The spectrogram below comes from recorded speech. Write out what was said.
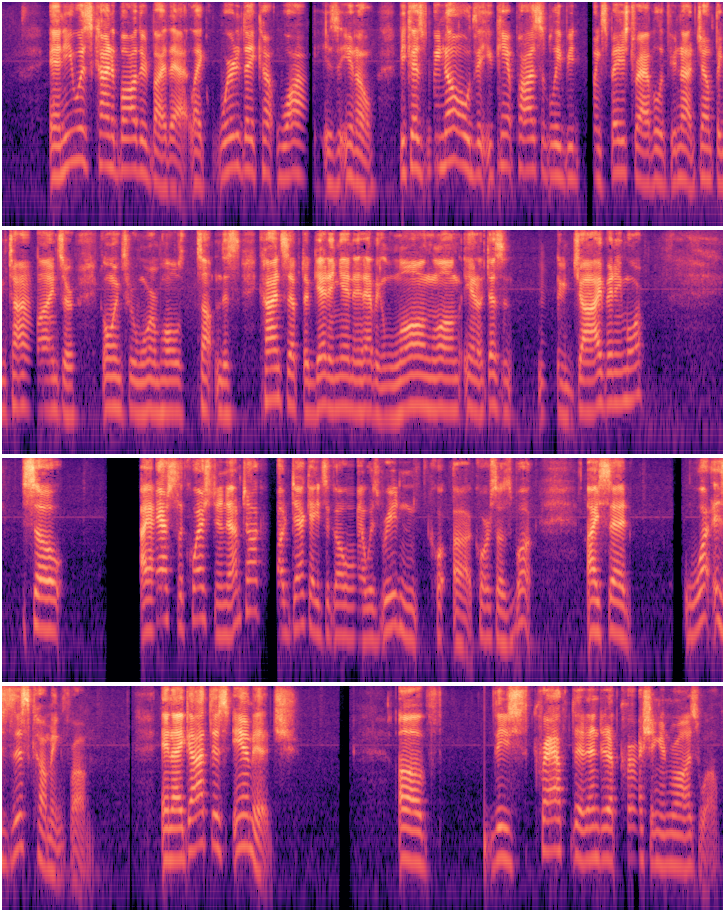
And he was kind of bothered by that like where did they come why is it you know because we know that you can't possibly be doing space travel if you're not jumping timelines or going through wormholes something this concept of getting in and having long long you know it doesn't jive anymore. So I asked the question, and I'm talking about decades ago when I was reading uh, Corso's book. I said, What is this coming from? And I got this image of these craft that ended up crashing in Roswell.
